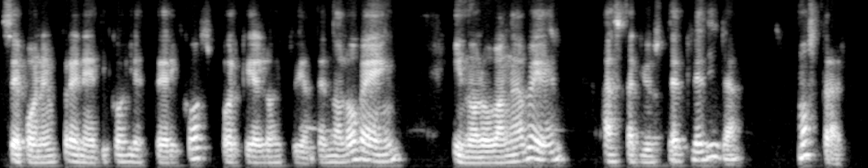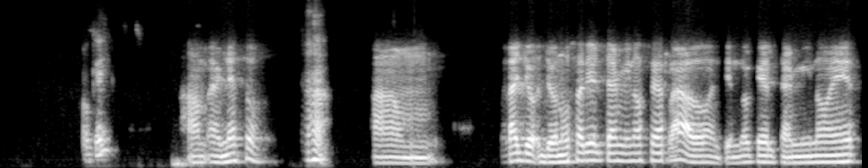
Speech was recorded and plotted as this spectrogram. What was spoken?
Se ponen frenéticos y estéricos porque los estudiantes no lo ven y no lo van a ver hasta que usted le diga mostrar. ¿Ok? Um, Ernesto. Ajá. Um, yo, yo no usaría el término cerrado. Entiendo que el término es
